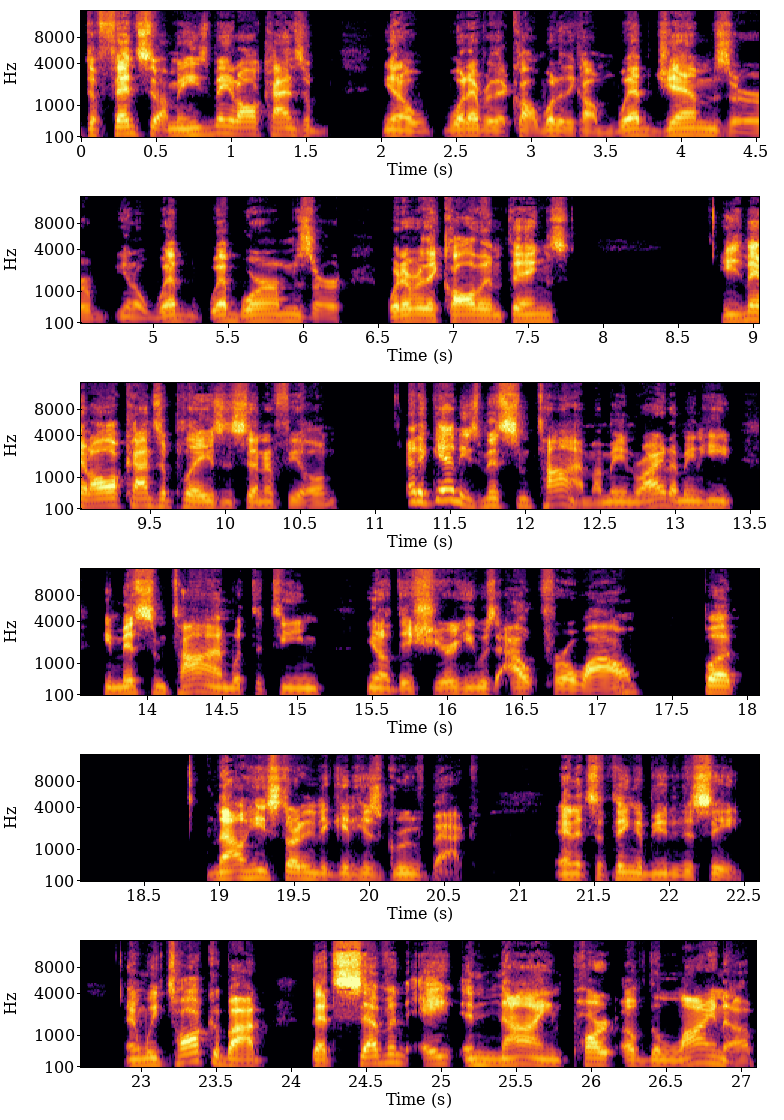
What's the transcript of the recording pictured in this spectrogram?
defensive. I mean, he's made all kinds of, you know, whatever they're called. What do they call them? Web gems or, you know, web web worms or whatever they call them things. He's made all kinds of plays in center field. And again, he's missed some time. I mean, right? I mean, he he missed some time with the team, you know, this year. He was out for a while, but now he's starting to get his groove back. And it's a thing of beauty to see. And we talk about that seven, eight, and nine part of the lineup.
